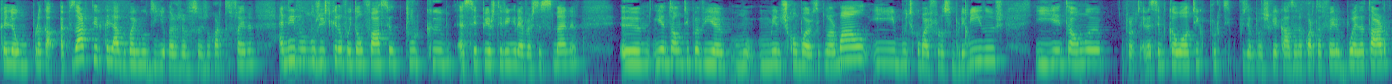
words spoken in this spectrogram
calhou-me por acaso. Apesar de ter calhado bem o dia para as gravações na quarta-feira, a nível logística não foi tão fácil porque a CP esteve em greve esta semana e então, tipo, havia menos comboios do que normal e muitos comboios foram suprimidos e então, uh, pronto, era sempre caótico porque, por exemplo, eu cheguei a casa na quarta-feira, boa da tarde,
